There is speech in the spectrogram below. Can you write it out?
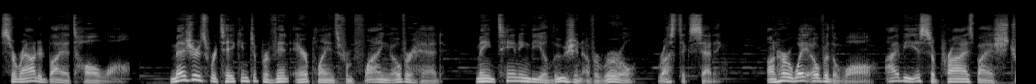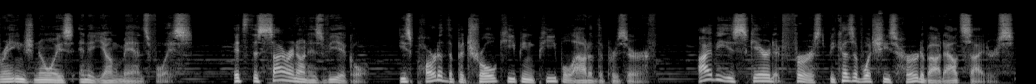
surrounded by a tall wall. Measures were taken to prevent airplanes from flying overhead, maintaining the illusion of a rural, rustic setting. On her way over the wall, Ivy is surprised by a strange noise in a young man's voice. It's the siren on his vehicle. He's part of the patrol keeping people out of the preserve. Ivy is scared at first because of what she's heard about outsiders.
